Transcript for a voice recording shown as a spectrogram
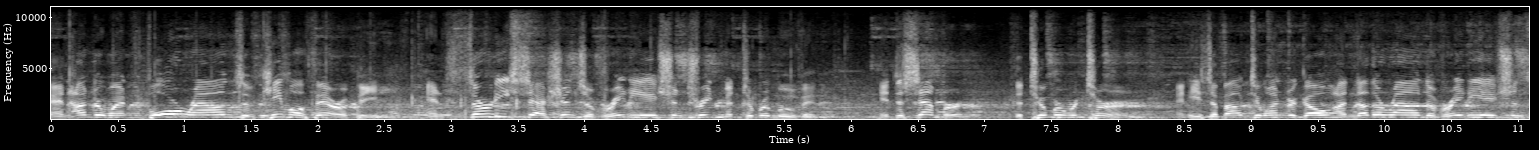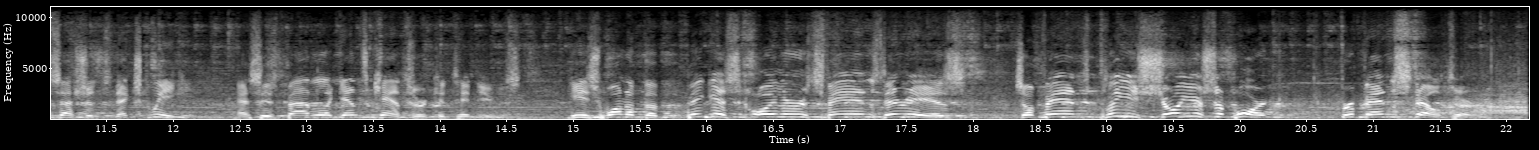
and underwent four rounds of chemotherapy and 30 sessions of radiation treatment to remove it. In December, the tumor returned, and he's about to undergo another round of radiation sessions next week as his battle against cancer continues. He's one of the biggest Oilers fans there is, so fans, please show your support for Ben Stelter.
